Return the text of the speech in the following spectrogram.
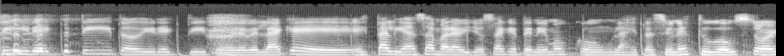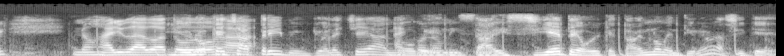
Directito, directito. De verdad que esta alianza maravillosa que tenemos con las estaciones To Go Store nos ha ayudado a Y todos. uno que a- echa tripping, yo le eché a economizar. 97 hoy, que estaba en 99, así que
